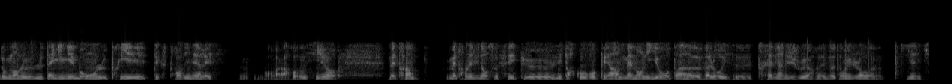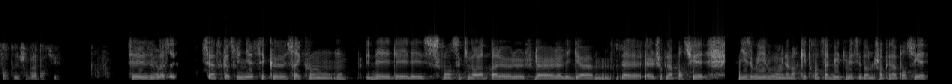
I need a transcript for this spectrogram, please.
donc non, le, le, timing est bon, le prix est extraordinaire. Et voilà, aussi euh, mettre un mettre en évidence le fait que les parcours européens, même en Ligue Europa, euh, valorisent très bien les joueurs, notamment les joueurs qui viennent qui sortent du championnat portugais. C'est un truc à souligner, c'est que c'est vrai qu'on les, les, souvent ceux qui ne regardent pas le, la, la Liga, le championnat portugais disent oui bon il a marqué 35 buts mais c'est dans le championnat portugais.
